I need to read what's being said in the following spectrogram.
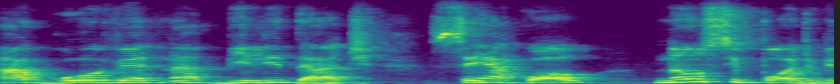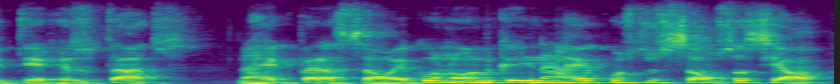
à governabilidade, sem a qual não se pode obter resultados na recuperação econômica e na reconstrução social.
